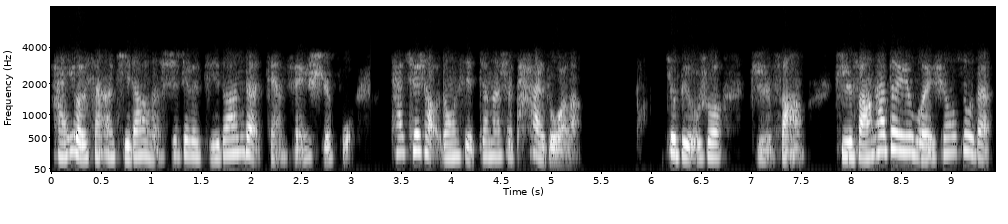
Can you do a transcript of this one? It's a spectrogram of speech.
还有想要提到的是这个极端的减肥食谱，它缺少的东西真的是太多了。就比如说脂肪，脂肪它对于维生素的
